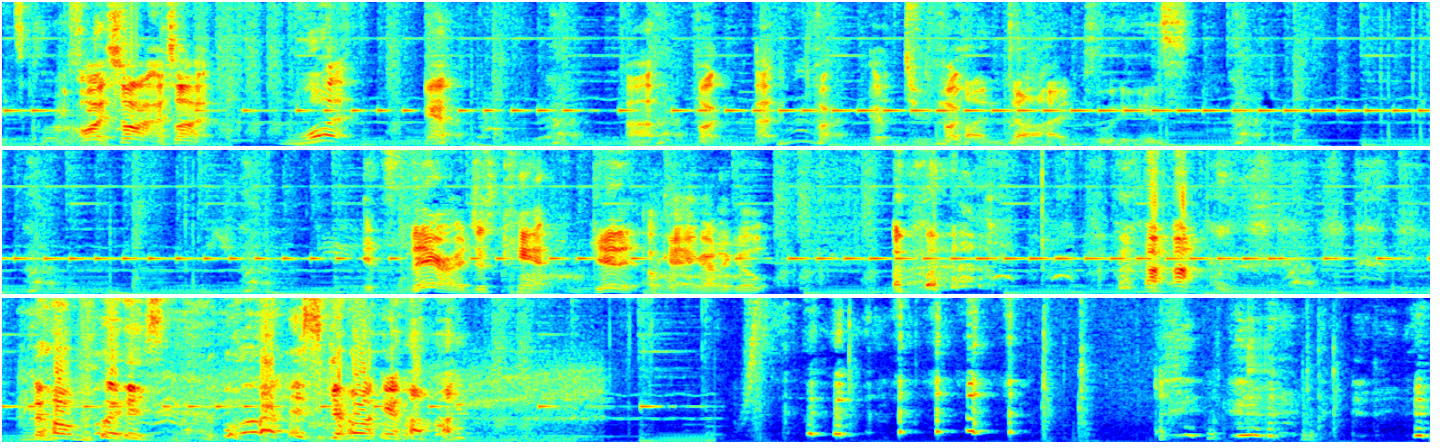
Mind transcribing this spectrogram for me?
It's close. Oh, I saw it, I saw it. What? Yeah. Uh, fuck, uh, fuck, uh, fuck. Come die, please. It's there, I just can't get it. Okay, I gotta go. No, please. What is going on? I'm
